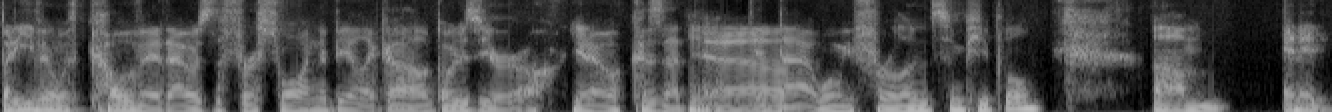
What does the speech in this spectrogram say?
But even with COVID, I was the first one to be like, oh, I'll go to zero, you know, because that yeah. did that when we furloughed some people. Um, and it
